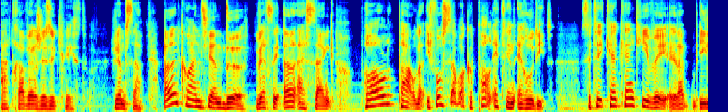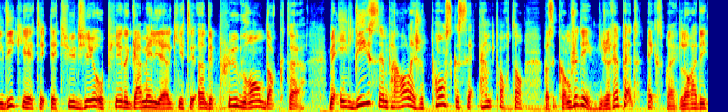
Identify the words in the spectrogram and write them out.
à travers Jésus-Christ. J'aime ça. 1 Corinthiens 2, versets 1 à 5, Paul parle, il faut savoir que Paul était un érudite. C'était quelqu'un qui avait, il dit qu'il était étudié au pied de Gamaliel, qui était un des plus grands docteurs. Mais il dit ces paroles et je pense que c'est important. Parce que comme je dis, je répète exprès, il a dit,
